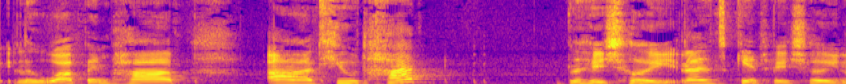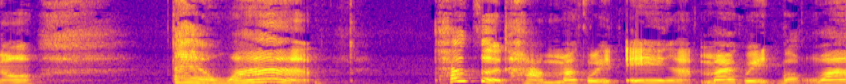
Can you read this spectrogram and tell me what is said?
ยๆ หรือว่าเป็นภาพทิวทัศน์ เฉยๆ landscape เฉยๆเนาะแต่ว่าถ้าเกิดถาม Magritte เองอะ Magritte บอกว่า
